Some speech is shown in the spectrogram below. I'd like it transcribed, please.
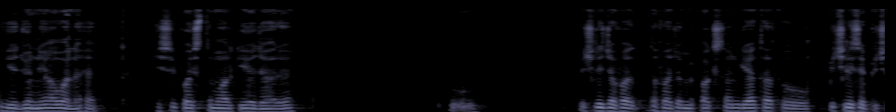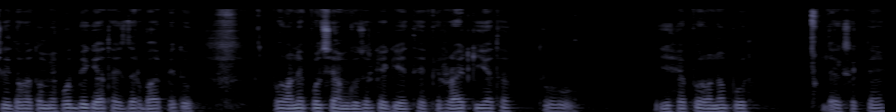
ये जो नया वाला है, इसी को इस्तेमाल किया जा रहा है। तो पिछली दफ़ा दफ़ा जब मैं पाकिस्तान गया था तो पिछली से पिछली दफ़ा तो मैं खुद भी गया था इस दरबार पे तो पुराने पुल से हम गुज़र के गए थे, फिर राइड किया था। तो ये है पुराना पुल, देख सकते हैं।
